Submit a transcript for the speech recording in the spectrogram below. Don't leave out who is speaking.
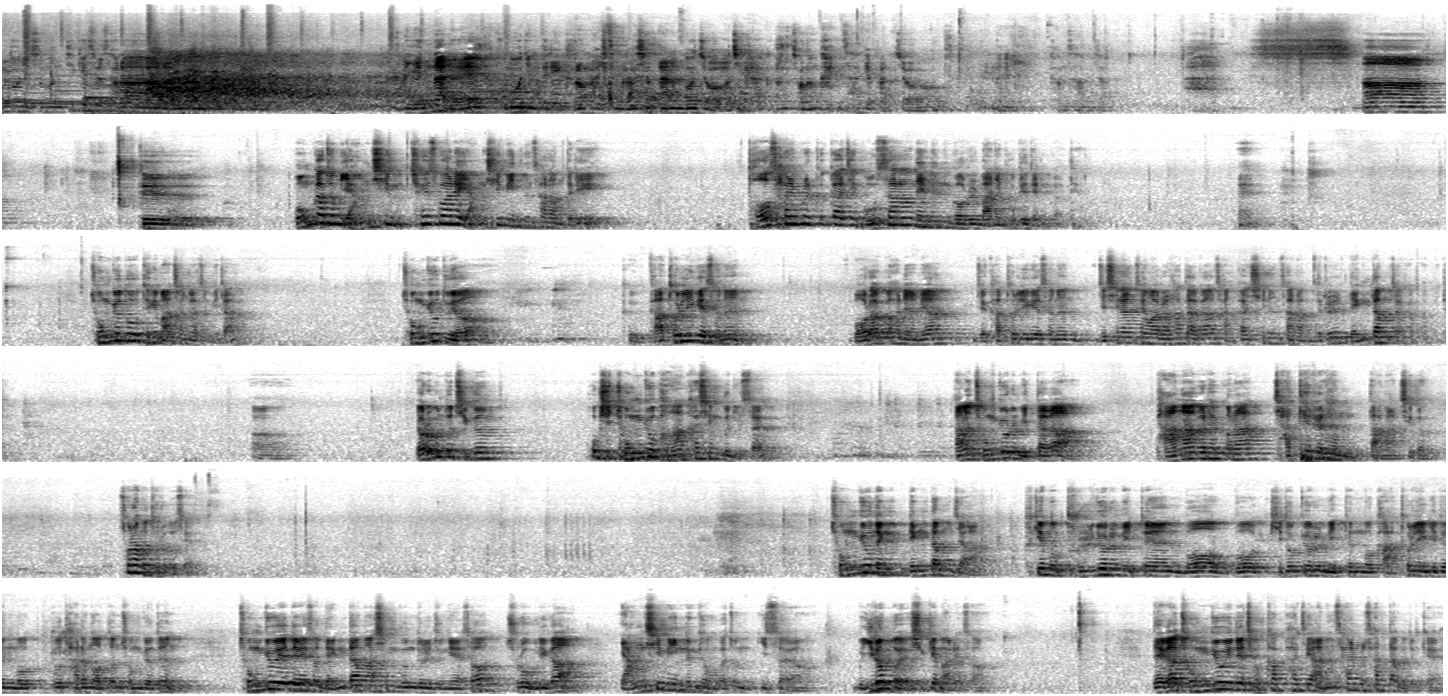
Speaker 1: 오늘 돈 있으면 티켓을 사라. 옛날에 부모님들이 그런 말씀을 하셨다는 거죠. 제가 그럼 저는 감사하게 봤죠. 네, 감사합니다. 아, 그 뭔가 좀 양심, 최소한의 양심이 있는 사람들이 더 삶을 끝까지 못 살아내는 거를 많이 보게 되는 것 같아요. 네. 종교도 되게 마찬가지입니다. 종교도요. 그 가톨릭에서는 뭐라고 하냐면 이제 가톨릭에서는 이제 신앙생활을 하다가 잠깐 쉬는 사람들을 냉담자라고 합니다. 어, 여러분도 지금 혹시 종교 방학하신 분 있어요? 나는 종교를 믿다가 방학을 했거나 자퇴를 한다 나 지금 손 한번 들어보세요. 종교 냉, 냉담자 그게 뭐 불교를 믿든 뭐뭐 기독교를 믿든 뭐 가톨릭이든 뭐 또 다른 어떤 종교든 종교에 대해서 냉담하신 분들 중에서 주로 우리가 양심이 있는 경우가 좀 있어요. 뭐 이런 거예요. 쉽게 말해서 내가 종교인에 적합하지 않은 삶을 산다고 느껴요.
